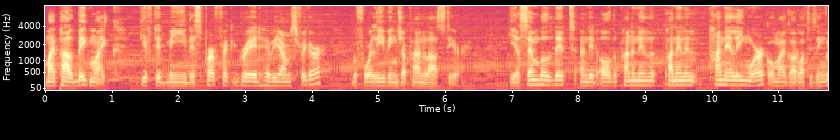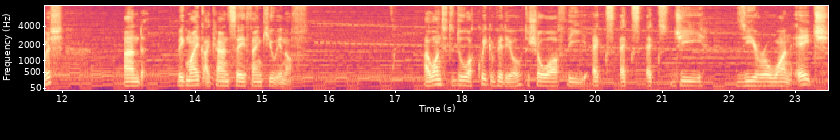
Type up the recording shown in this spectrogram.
My pal Big Mike gifted me this perfect grade heavy arms figure before leaving Japan last year. He assembled it and did all the panel, panel, paneling work, oh my god what is English, and Big Mike, I can't say thank you enough. I wanted to do a quick video to show off the XXXG01H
